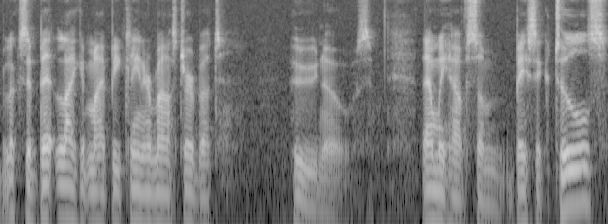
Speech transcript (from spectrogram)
Looks a bit like it might be Cleaner Master, but who knows. Then we have some basic tools.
